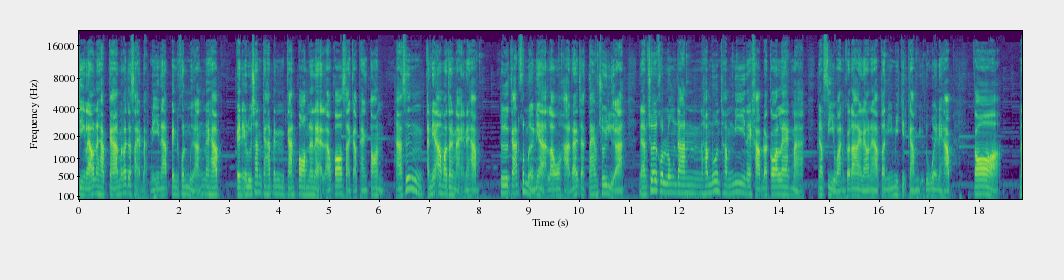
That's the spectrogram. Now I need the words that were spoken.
ริง ๆ แล้วนะครับ การ์ดมันก็จะใส่แบบนี้นะครับ เป็นคนเหมืองนะครับ เป็น illusion การ์ดเป็นการ์ดปลอมนั่นแหละ แล้วก็ใส่กับแพงตอนอ่า ซึ่งอันนี้เอามาจากไหนนะครับ คือการ์ดคนเหมืองเนี่ยเราหาได้จากแต้มช่วยเหลือนะครับ ช่วยคนลงดันทำนู่นทำนี่นะครับ แล้วก็แลกมานะครับ4วันก็ได้แล้วนะครับ ตอนนี้มีกิจกรรมอยู่ด้วยนะครับ ก็น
